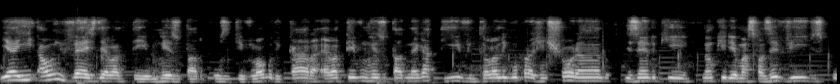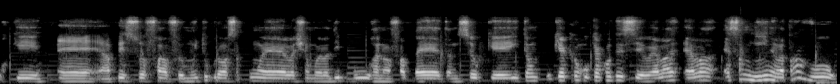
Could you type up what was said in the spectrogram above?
E aí, ao invés dela ter um resultado positivo logo de cara, ela teve um resultado negativo. Então ela ligou pra gente chorando, dizendo que não queria mais fazer vídeos, porque é, a pessoa foi muito grossa com ela, chamou ela de burra, analfabeta, não sei o quê. Então, o que, o que aconteceu? Ela, ela, essa menina, ela travou,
